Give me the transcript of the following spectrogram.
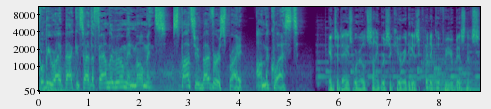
We'll be right back inside the family room in moments. Sponsored by Versprite on the Quest. In today's world, cybersecurity is critical for your business.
